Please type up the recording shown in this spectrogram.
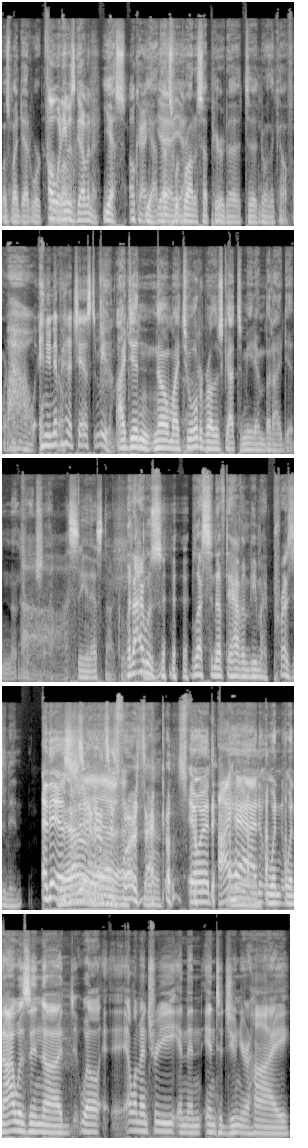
Was my dad worked? for Oh, when he was governor. Yes. Okay. Yeah, Yeah, that's what yeah. brought us up here to, to Northern California. Wow. And you never had a chance to meet him. I didn't. No, my two older brothers got to meet him, but I didn't. Unfortunately. Ah, see, that's not cool. But I was blessed enough to have him be my president. It is. Yeah. That's, that's as far as that goes. It would- I had when when I was in uh, well elementary and then into junior high.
